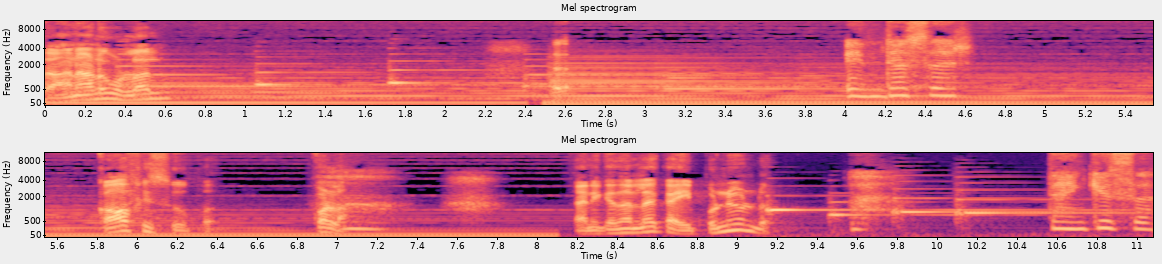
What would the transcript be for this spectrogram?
താനാണ് കൊള്ളാലോ എന്താ സർ? കോഫി സൂപ്പ്. കൊള്ളാം. തനിക്ക് നല്ല കൈപ്പുണ്യമുണ്ട്. താങ്ക് യു സർ.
